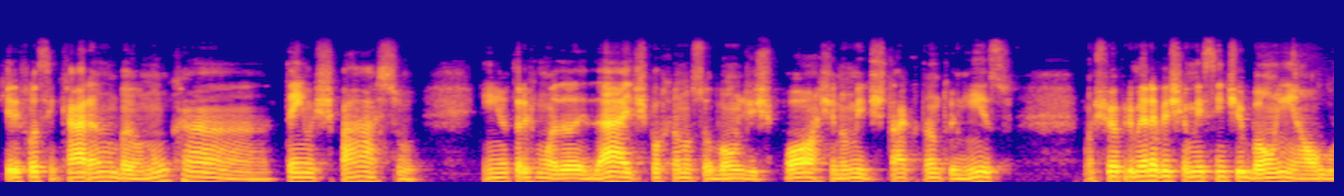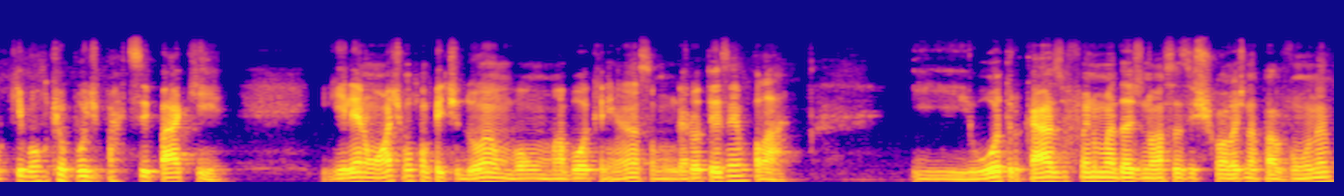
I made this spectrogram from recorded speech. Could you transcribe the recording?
que ele falou assim: caramba, eu nunca tenho espaço em outras modalidades porque eu não sou bom de esporte, não me destaco tanto nisso. Mas foi a primeira vez que eu me senti bom em algo. Que bom que eu pude participar aqui. E ele era um ótimo competidor, um bom, uma boa criança, um garoto exemplar. E o outro caso foi numa das nossas escolas na Pavuna,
